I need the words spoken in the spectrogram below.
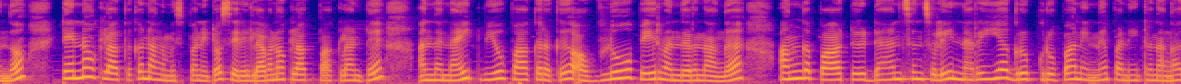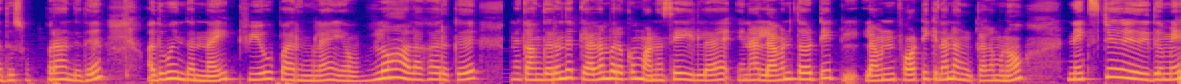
வந்தோம். டென் ஓ கிளாக்குக்கு நாங்கள் மிஸ் பண்ணிட்டோம். சரி லெவன் ஓ கிளாக் பார்க்கலான்ட்டு அந்த நைட் வியூ பார்க்குறக்கு அவ்வளோ பேர் வந்திருந்தாங்க. அங்கே பாட்டு டான்ஸுன்னு சொல்லி நிறைய குரூப் குரூப்பாக நின்று பண்ணிகிட்டு இருந்தாங்க அது சூப்பராக இருந்தது. அதுவும் இந்த நைட் வியூ பாருங்களேன் எவ்வளோ அழகாக இருக்குது எனக்கு அங்கேருந்து கிளம்புறக்கும் மனசே இல்லை. ஏன்னா லெவன் தேர்ட்டி லெவன் ஃபார்ட்டிக்கு தான் நாங்கள் கிளம்புனோம். நெக்ஸ்ட்டு இதுவுமே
